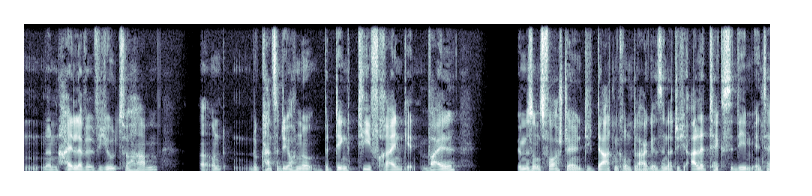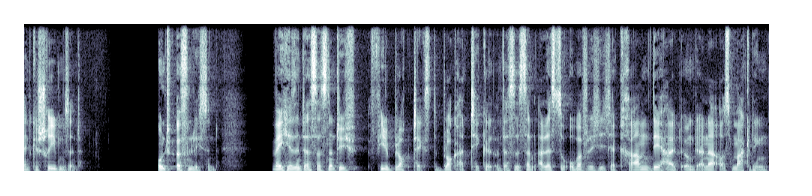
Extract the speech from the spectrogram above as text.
einen High-Level-View zu haben. Äh, und du kannst natürlich auch nur bedingt tief reingehen, weil wir müssen uns vorstellen, die Datengrundlage sind natürlich alle Texte, die im Internet geschrieben sind und öffentlich sind. Welche sind das? Das ist natürlich viel Blogtext, Blogartikel und das ist dann alles so oberflächlicher Kram, der halt irgendeiner aus Marketing,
